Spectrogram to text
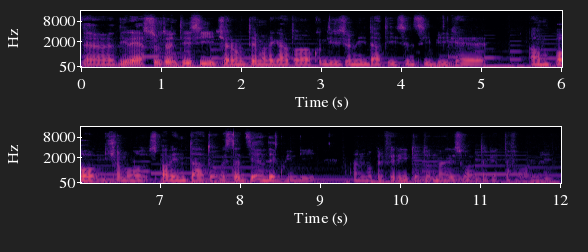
eh, direi assolutamente sì, c'era un tema legato a condivisione di dati sensibili che ha un po' diciamo, spaventato queste aziende e quindi hanno preferito tornare su altre piattaforme.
